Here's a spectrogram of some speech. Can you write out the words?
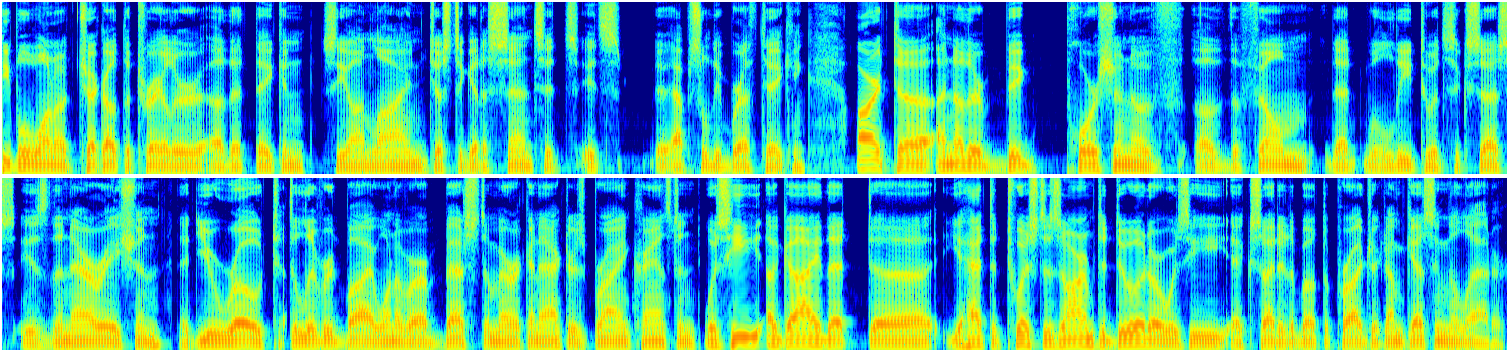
People want to check out the trailer uh, that they can see online just to get a sense. It's it's absolutely breathtaking. Art, uh, another big portion of, of the film that will lead to its success is the narration that you wrote, delivered by one of our best American actors, Bryan Cranston. Was he a guy that uh, you had to twist his arm to do it, or was he excited about the project? I'm guessing the latter.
